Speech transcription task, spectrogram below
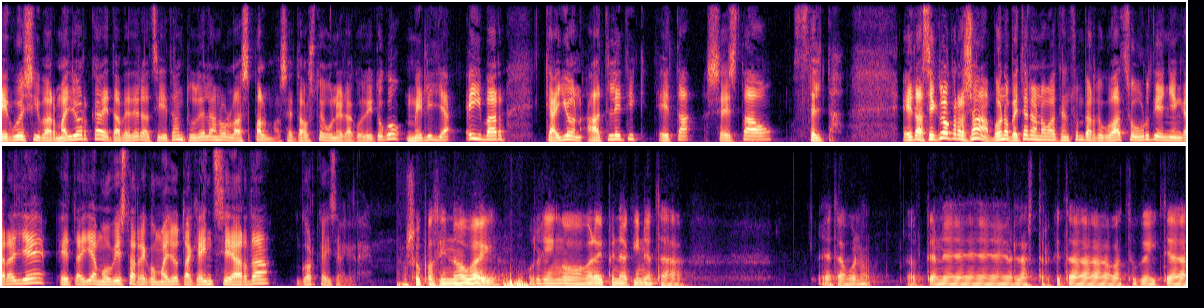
Eguesi Bar Mallorca eta bederatzietan Tudelano Las Palmas. Eta ostegunerako ditugu, Melilla Eibar, Kaion Atletik eta Sestao Zelta. Eta ziklokrosa, bueno, veterano bat entzun behar dugu, atzo urdienen garaile, eta ia mobistarreko maiotak aintzear da, gorka izagere. Oso pozin nahu bai, urdiengo garaipenakin, eta eta bueno, aurten eh, lasterketa batzuk egitea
